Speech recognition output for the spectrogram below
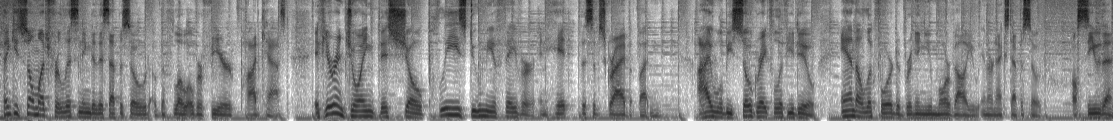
Thank you so much for listening to this episode of the Flow Over Fear podcast. If you're enjoying this show, please do me a favor and hit the subscribe button. I will be so grateful if you do, and I'll look forward to bringing you more value in our next episode. I'll see you then.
